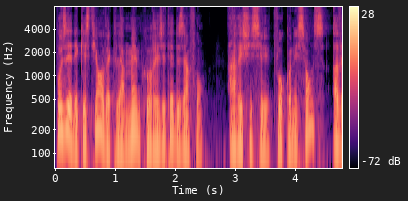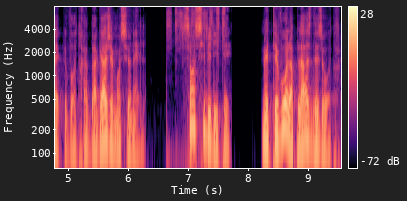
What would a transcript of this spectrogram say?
Posez des questions avec la même curiosité des enfants. Enrichissez vos connaissances avec votre bagage émotionnel. Sensibilité. Mettez-vous à la place des autres.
